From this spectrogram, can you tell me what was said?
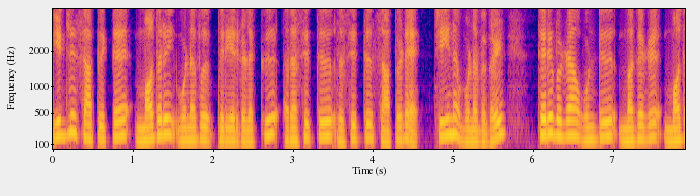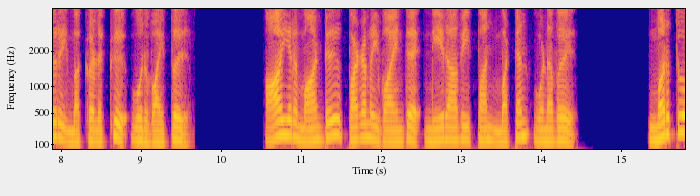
இட்லி சாப்பிட்டு மதுரை உணவு பிரியர்களுக்கு ரசித்து ரசித்து சாப்பிட சீன உணவுகள் திருவிழா உண்டு மகிழ மதுரை மக்களுக்கு ஒரு வாய்ப்பு. ஆயிரம் ஆண்டு பழமை வாய்ந்த நீராவி பன் மட்டன் உணவு. மருத்துவ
